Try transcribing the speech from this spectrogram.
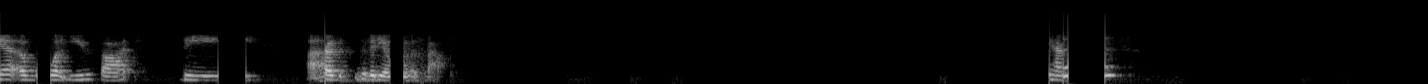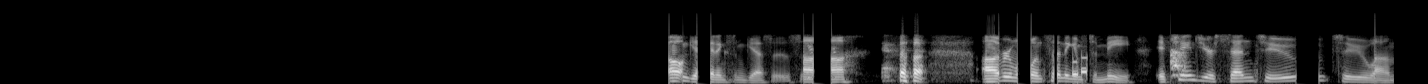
idea of what you thought the uh, the video was about. Oh, I'm getting some guesses. Uh, uh, everyone's sending them to me. If you change your send to to, um,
